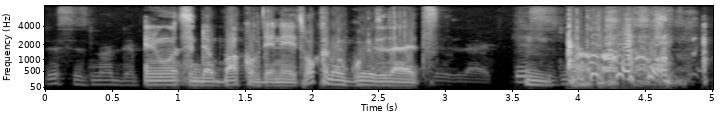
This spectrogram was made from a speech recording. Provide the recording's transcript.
This is not the. and it was in the back of the net. What kind of goal is that? This is not.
